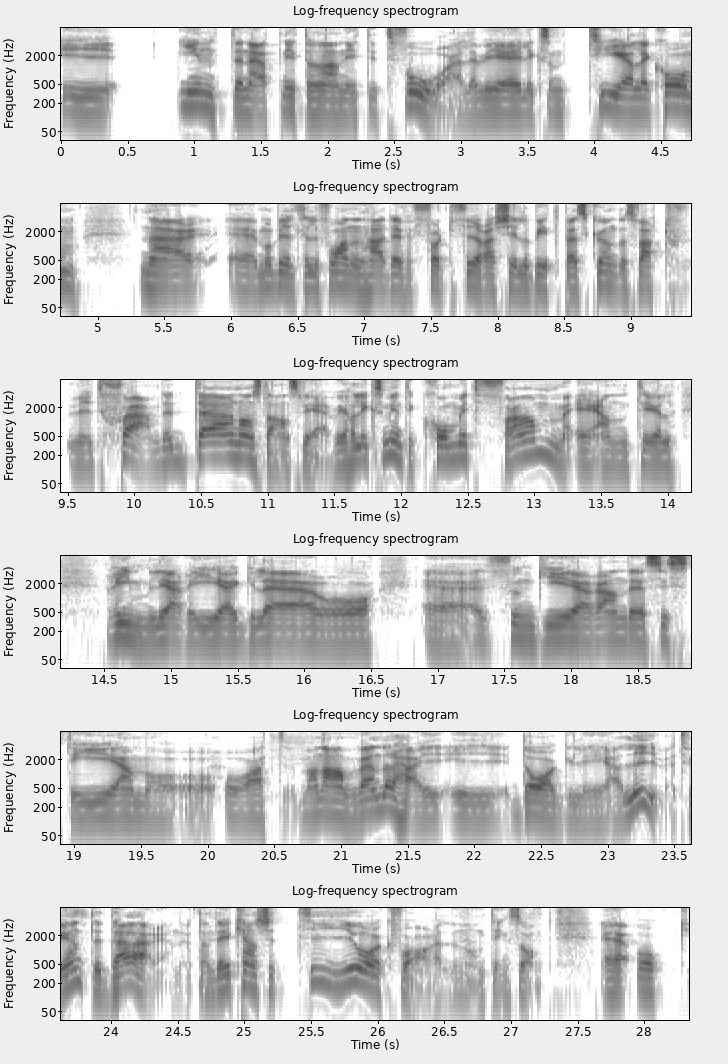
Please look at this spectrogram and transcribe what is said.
i internet 1992 eller vi är liksom telekom när eh, mobiltelefonen hade 44 kilobit per sekund och svartvit skärm. Det är där någonstans vi är. Vi har liksom inte kommit fram än till rimliga regler och eh, fungerande system och, och, och, att man använder det här i, i, dagliga livet. Vi är inte där än, utan det är kanske tio år kvar eller någonting sånt. Eh, och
